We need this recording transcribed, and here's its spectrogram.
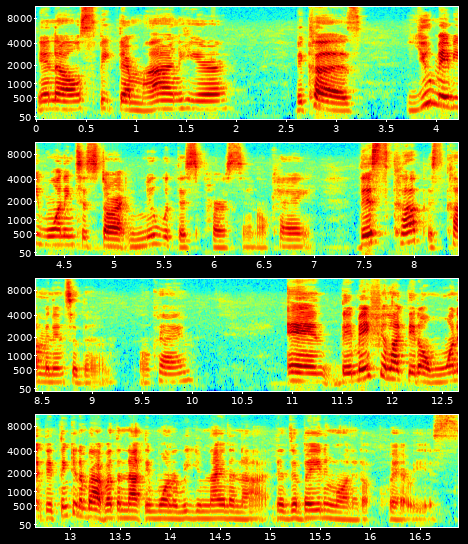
you know, speak their mind here? Because you may be wanting to start new with this person, okay? This cup is coming into them, okay? And they may feel like they don't want it. They're thinking about whether or not they want to reunite or not. They're debating on it, Aquarius.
